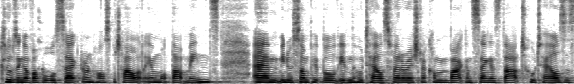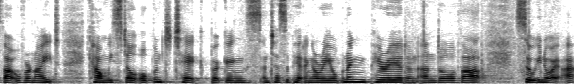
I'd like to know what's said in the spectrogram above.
closing of a whole sector in hospitality and what that means. Um, you know, some people, even the Hotels Federation, are coming back and saying, is that hotels, is that overnight? Can we still open to take bookings, anticipating a reopening period and, and all of that? So, you know, I,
